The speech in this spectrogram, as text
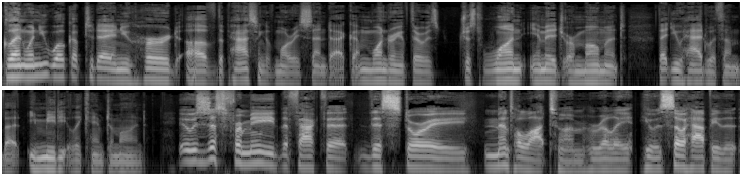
Glenn, when you woke up today and you heard of the passing of Maurice Sendak, I'm wondering if there was just one image or moment that you had with him that immediately came to mind. It was just for me the fact that this story meant a lot to him, really. He was so happy that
